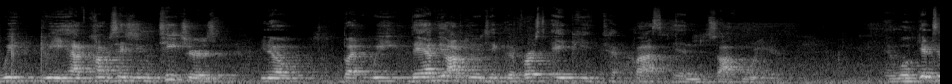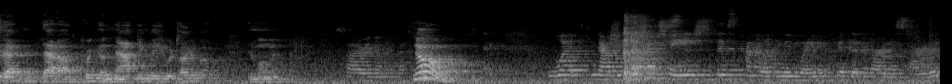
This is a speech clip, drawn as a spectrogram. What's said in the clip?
We, we have conversations with teachers, you know, but we, they have the opportunity to take their first AP class in sophomore year. And we'll get to that, that um, curriculum mapping that you were talking about in a moment. Sorry, no question. No. What, now, because you changed this kind of like midway for kids that have already started,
